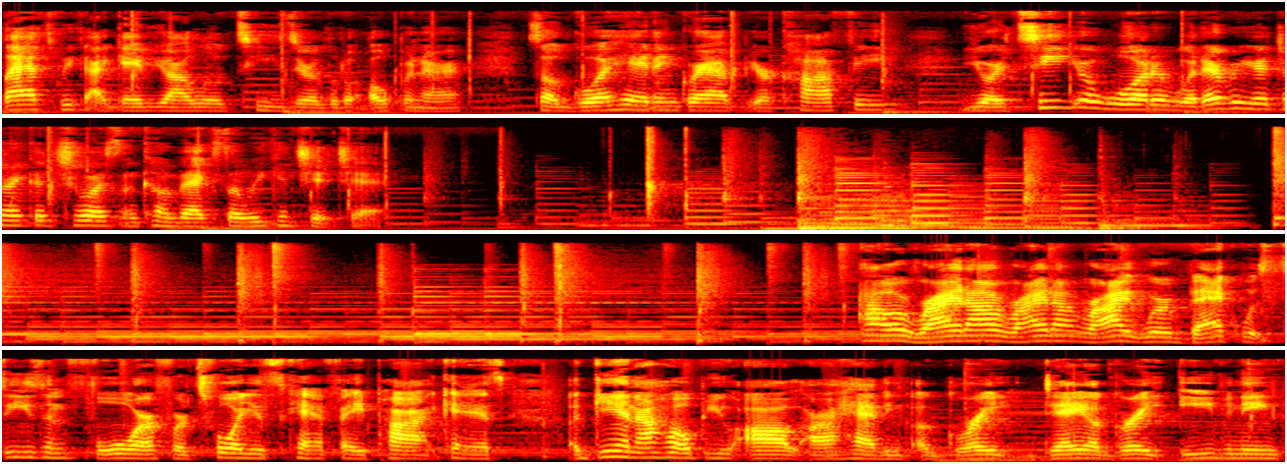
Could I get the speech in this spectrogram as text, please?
Last week, I gave you all a little teaser, a little opener. So go ahead and grab your coffee, your tea, your water, whatever your drink of choice, and come back so we can chit chat. All right, all right, all right. We're back with season four for Toya's Cafe podcast. Again, I hope you all are having a great day, a great evening.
